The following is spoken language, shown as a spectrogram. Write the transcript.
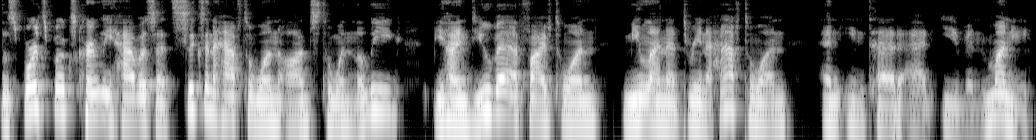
The sportsbooks currently have us at 6.5 to 1 odds to win the league, behind Juve at 5 to 1, Milan at 3.5 to 1, and Inter at even money.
